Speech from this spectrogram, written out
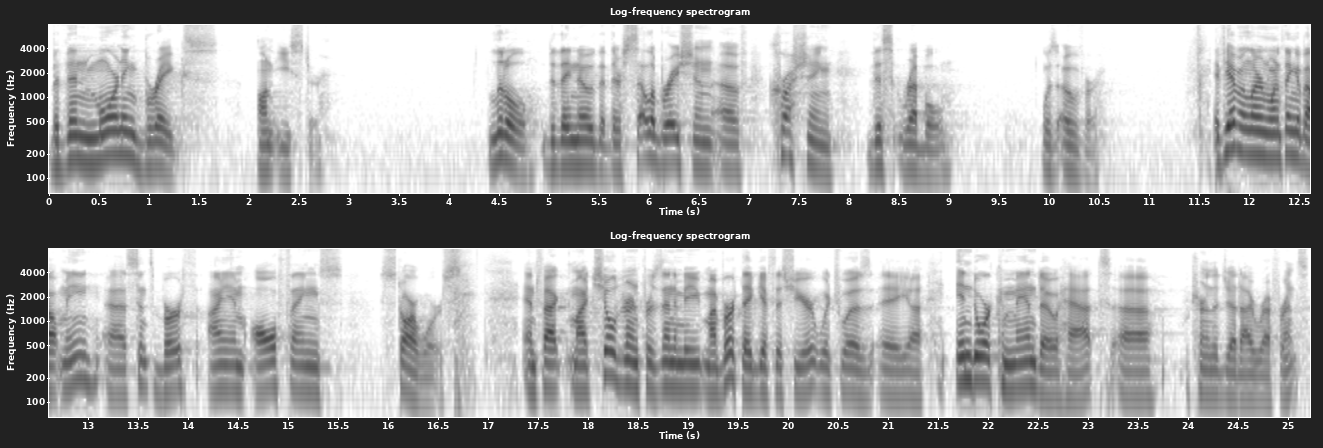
But then morning breaks on Easter. Little did they know that their celebration of crushing this rebel was over. If you haven't learned one thing about me, uh, since birth, I am all things Star Wars. In fact, my children presented me my birthday gift this year, which was a uh, Endor commando hat, uh, Return of the Jedi reference,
